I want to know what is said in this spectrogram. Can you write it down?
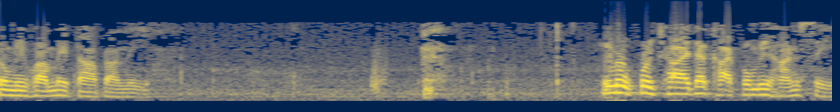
ต้องมีความเมตตาปราณี ลูกผู้ชายถ้าขาดพรมิหารสี่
